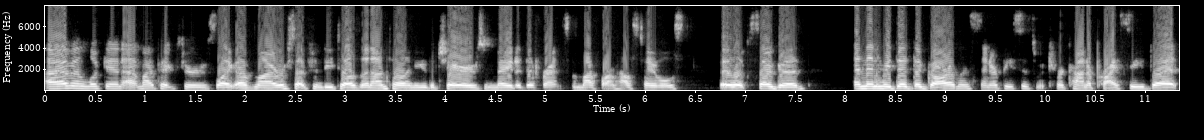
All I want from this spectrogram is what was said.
I have been looking at my pictures like of my reception details and I'm telling you the chairs made a difference with my farmhouse tables. They look so good. And then we did the garland centerpieces, which were kind of pricey, but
